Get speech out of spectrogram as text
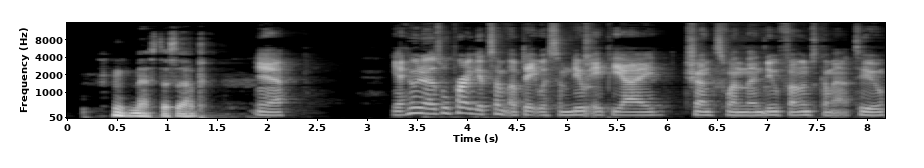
messed us up. Yeah, yeah. Who knows? We'll probably get some update with some new API chunks when the new phones come out too,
